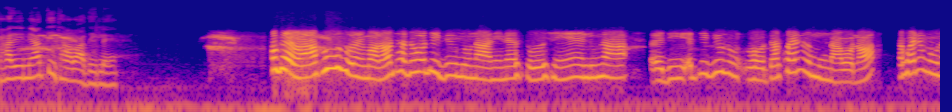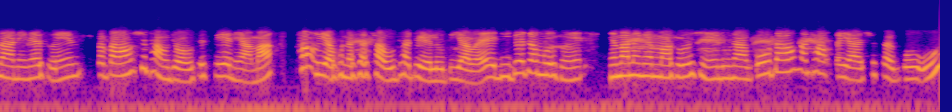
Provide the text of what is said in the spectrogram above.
ဘာတွေများသိထားပါသေးလဲ ဟုတ်ကဲ့ပါအခုဆိုရင်ပေါ့နော်ထပ်တိုးအတီးပြုလူနာအနေနဲ့ဆိုလို့ရှိရင်လူနာဒီအတီးပြုဟိုဓာတ်ခွဲနမူနာပေါ့နော်ဓာတ်ခွဲနမူနာအနေနဲ့ဆိုရင်18000ကျော်စစ်ဆေးတဲ့နေရာမှာ1486ဦးထပ်တွေ့ရလို့သိရပါတယ်ဒီအတွက်ကြောင့်မလို့ဆိုရင်မြန်မာနိုင်ငံမှာဆိုလို့ရှိရင်လူနာ9289ဦး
